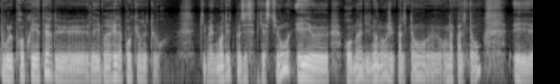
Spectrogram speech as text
pour le propriétaire de la librairie La Procure de Tours, qui m'a demandé de poser cette question. Et Romain dit non, non, j'ai pas le temps, on n'a pas le temps. Et,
